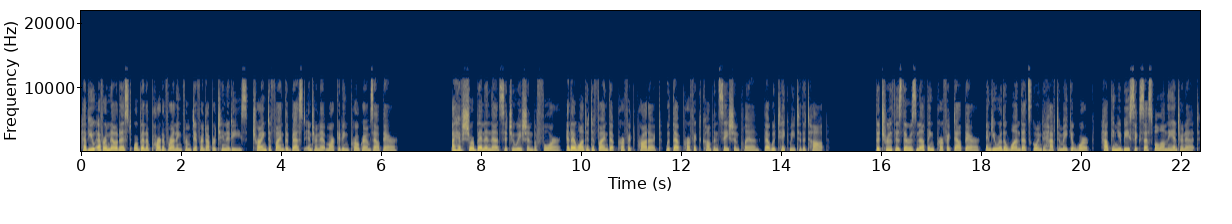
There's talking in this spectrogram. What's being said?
Have you ever noticed or been a part of running from different opportunities, trying to find the best internet marketing programs out there? I have sure been in that situation before, and I wanted to find that perfect product with that perfect compensation plan that would take me to the top. The truth is, there is nothing perfect out there, and you are the one that's going to have to make it work. How can you be successful on the internet?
